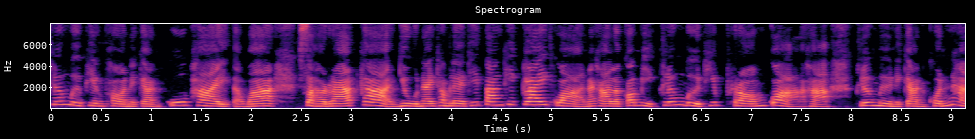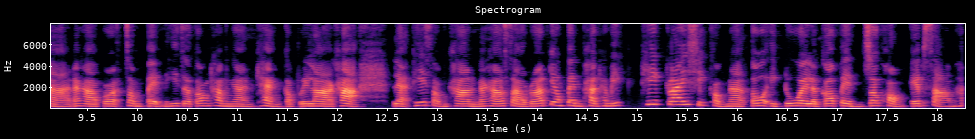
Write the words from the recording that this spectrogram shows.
เครื่องมือเพียงพอในการกู้ภัย แต่ว่าสหรัฐค่ะ อยู่ในทำเลที่ตั้งที่ใกล้กว่านะคะ แล้วก็มีเครื่องมือที่พร้อมกว่าค่ะ เครื่องมือในการค้นหานะคะ เพราะจำเป็นที่จะต้องทำงานแข่งกับเวลาค่ะ และที่สำคัญนะคะสหรัฐยังเป็นพันธมิตรที่ใกล้ชิดของนาโตอีกด้วย แล้วก็เป็นเจ้าของ F35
